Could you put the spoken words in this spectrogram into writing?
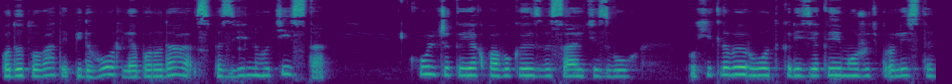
подотлувати під горля борода з безвільного тіста, кульчики, як павуки, звисають із вух, похитливий рот, крізь який можуть пролізти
